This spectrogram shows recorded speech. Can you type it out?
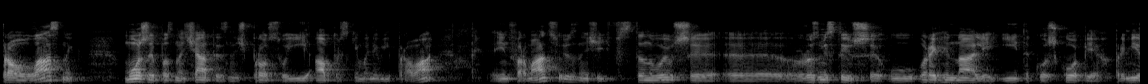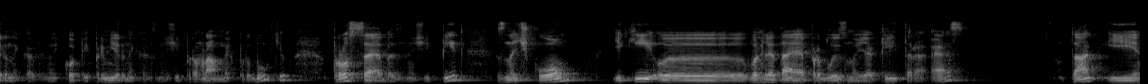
правовласник може позначати значить, про свої авторські майнові права інформацію, значить, встановивши, е, розмістивши у оригіналі і також копіях примірниках, копій примірниках, значить, програмних продуктів про себе, значить, під значком, який е, виглядає приблизно як літера С. Так, і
